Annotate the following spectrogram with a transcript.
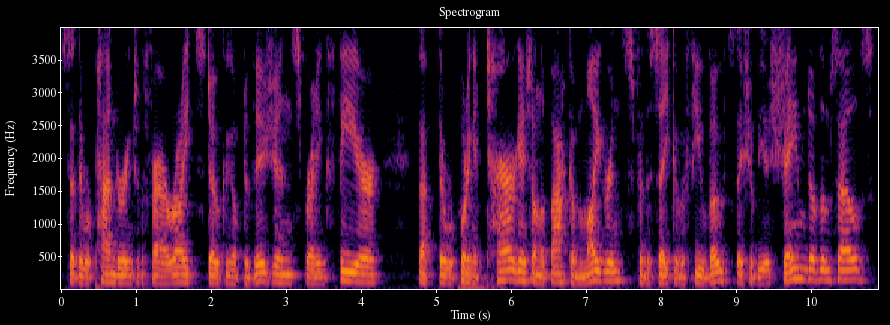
said they were pandering to the far right, stoking up division, spreading fear, that they were putting a target on the back of migrants for the sake of a few votes. They should be ashamed of themselves.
